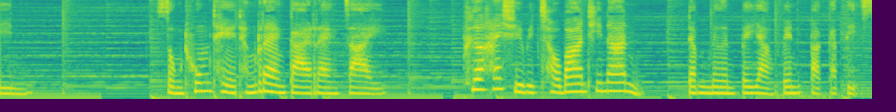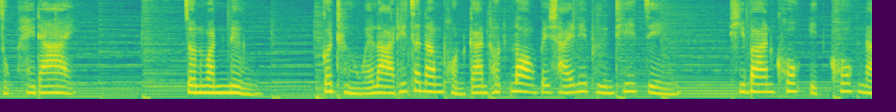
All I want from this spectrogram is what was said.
ดิน ทรงทุ่มเททั้งแรงกายแรงใจ เพื่อให้ชีวิตชาวบ้านที่นั่นดำเนินไปอย่างเป็นปกติสุขให้ได้ จนวันหนึ่ง ก็ถึงเวลาที่จะนำผลการทดลองไปใช้ในพื้นที่จริง ที่บ้านโคกอิดโคกใน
